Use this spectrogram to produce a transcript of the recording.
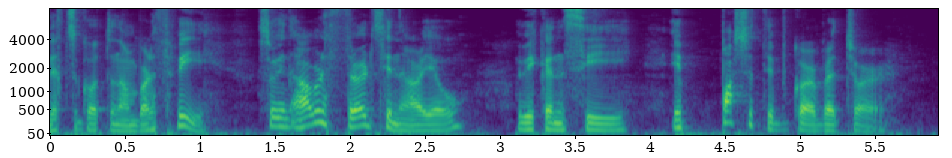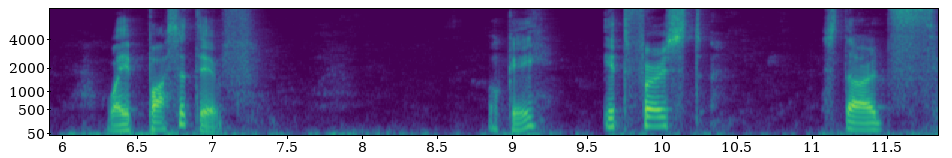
let's go to number three. So in our third scenario we can see a positive curvature. Why positive? Okay it first starts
